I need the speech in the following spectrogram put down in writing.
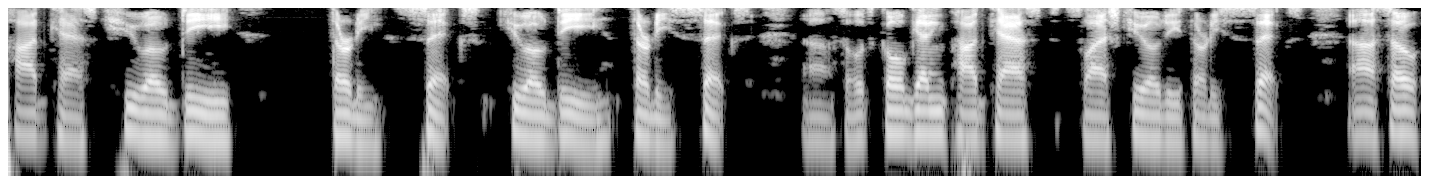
podcast QOD 36 QOD 36. Uh, so it's goal getting podcast slash QOD 36. Uh, so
